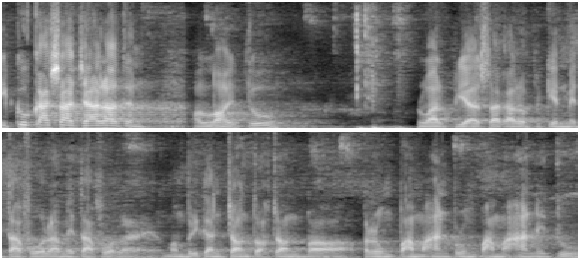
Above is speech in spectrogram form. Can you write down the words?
Iku kasajaraten Allah itu luar biasa kalau bikin metafora-metafora memberikan contoh-contoh perumpamaan-perumpamaan itu.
